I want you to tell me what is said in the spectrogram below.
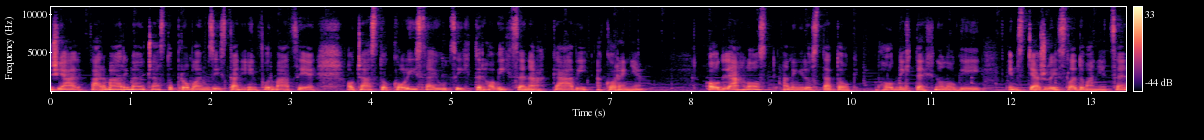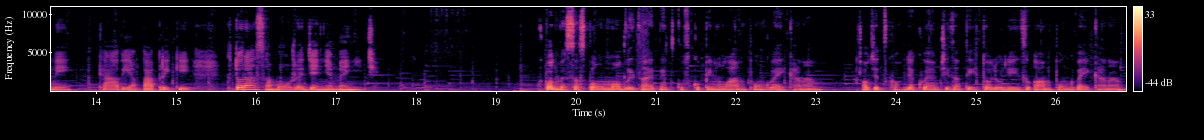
Žiaľ, farmári majú často problém získať informácie o často kolísajúcich trhových cenách kávy a korenia. Odľahlosť a nedostatok vhodných technológií im stiažuje sledovanie ceny, kávy a papriky, ktorá sa môže denne meniť. Poďme sa spolu modliť za etnickú skupinu Lampung Kanan. Otecko, ďakujem ti za týchto ľudí z Lampung Kanan.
